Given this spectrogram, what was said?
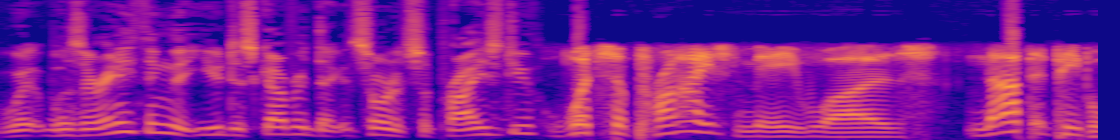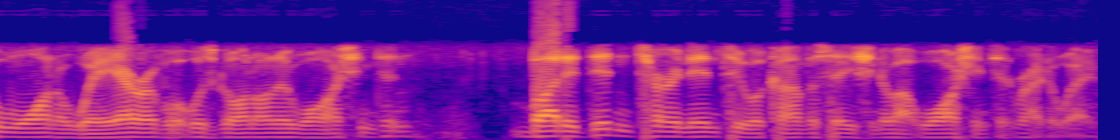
Was there anything that you discovered that sort of surprised you? What surprised me was not that people weren't aware of what was going on in Washington, but it didn't turn into a conversation about Washington right away.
